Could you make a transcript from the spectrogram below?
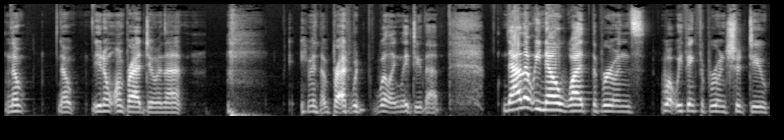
Nope. Nope. You don't want Brad doing that. Even though Brad would willingly do that. Now that we know what the Bruins, what we think the Bruins should do,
